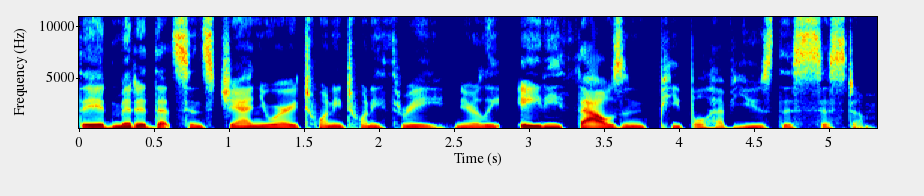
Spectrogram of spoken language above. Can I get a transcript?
They admitted that since January 2023, nearly 80,000 people have used this system.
